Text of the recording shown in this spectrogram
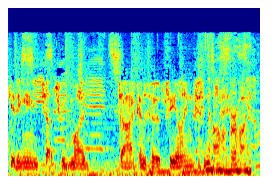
getting in touch with my dark and hurt feelings. Oh, right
